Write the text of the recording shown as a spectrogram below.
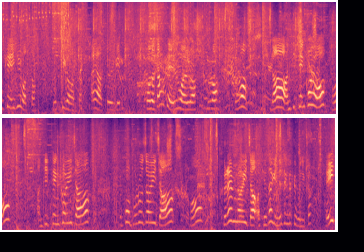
오케이 힐 왔다. 로키가 왔다. 아야 또 여기 와 나 짱패. 일로와 일로와. 일로와. 일로와. 나 안티 탱커요. 어? 안티 탱커이자 슈퍼 브로저이자 어? 그램러이자 아, 개사기인데 생각해보니까. 에잇!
